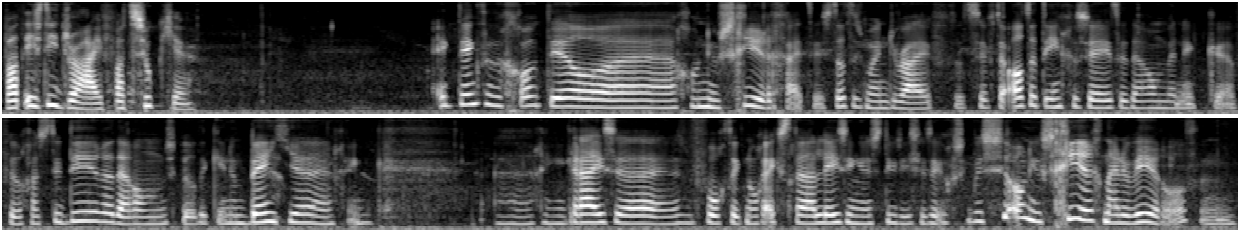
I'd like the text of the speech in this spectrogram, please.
wat is die drive? Wat zoek je? Ik denk dat een groot deel eh, gewoon nieuwsgierigheid is. Dat is mijn drive. Dat heeft er altijd in gezeten. Daarom ben ik eh, veel gaan studeren. Daarom speelde ik in een bandje en ging eh, ging ik reizen en vervolgde ik nog extra lezingen en studies. Dus ik ben zo nieuwsgierig naar de wereld. En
